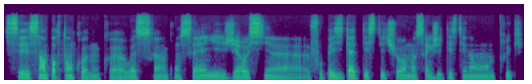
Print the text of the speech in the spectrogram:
c'est important. Quoi. Donc, ouais, ce serait un conseil. Et j'ai aussi, il ne faut pas hésiter à tester. Tu vois, moi, c'est vrai que j'ai testé énormément de trucs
